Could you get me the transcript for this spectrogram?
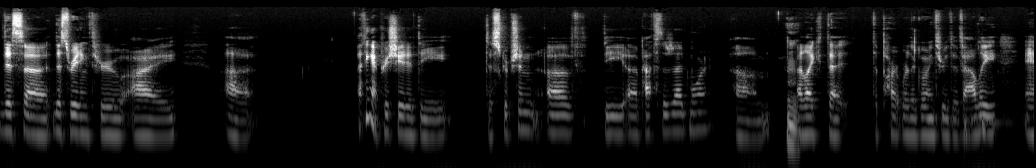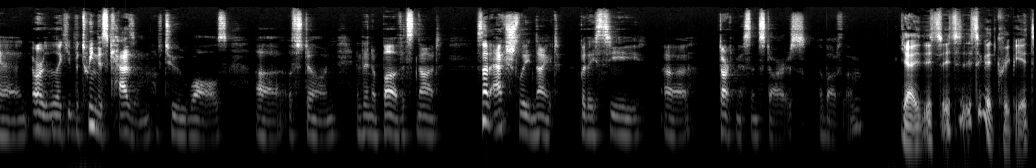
This uh this reading through i uh i think i appreciated the description of the uh, path to the dead more um Hmm. i like that the part where they're going through the valley and or like between this chasm of two walls uh of stone and then above it's not it's not actually night but they see uh darkness and stars above them Yeah, it's it's it's a good creepy. It's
